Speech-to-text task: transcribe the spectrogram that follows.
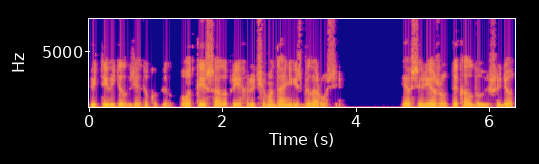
Ведь ты видел, где это купил? Водка и сало приехали в чемодане из Беларуси. Я все режу, ты колдуешь, идет?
